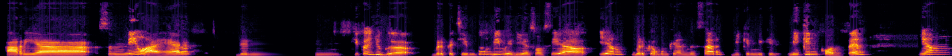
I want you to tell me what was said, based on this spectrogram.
karya seni lah ya. Dan kita juga berkecimpung di media sosial yang berkemungkinan besar bikin bikin bikin konten yang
